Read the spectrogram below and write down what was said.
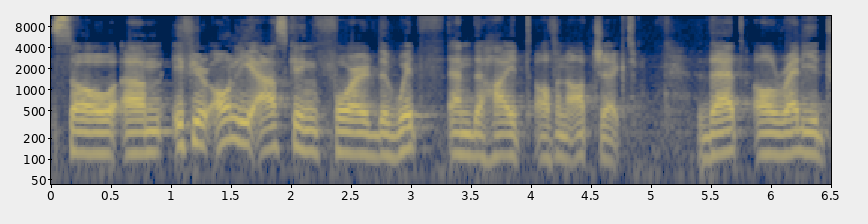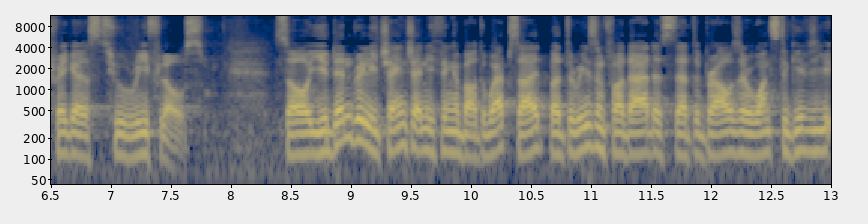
So um, if you're only asking for the width and the height of an object, that already triggers two reflows. So you didn't really change anything about the website, but the reason for that is that the browser wants to give you,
